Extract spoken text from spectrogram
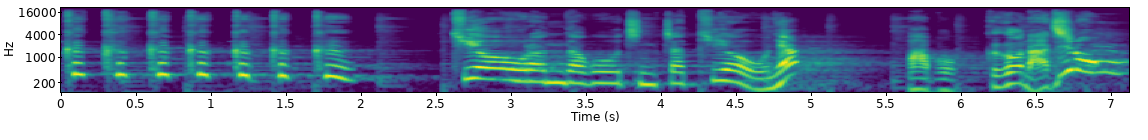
크크크크크크크. 튀어오란다고 진짜 튀어오냐? 바보 그거 나지롱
